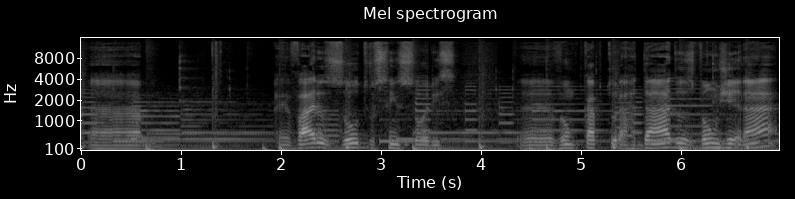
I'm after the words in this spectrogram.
Ah, é, vários outros sensores é, vão capturar dados, vão gerar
